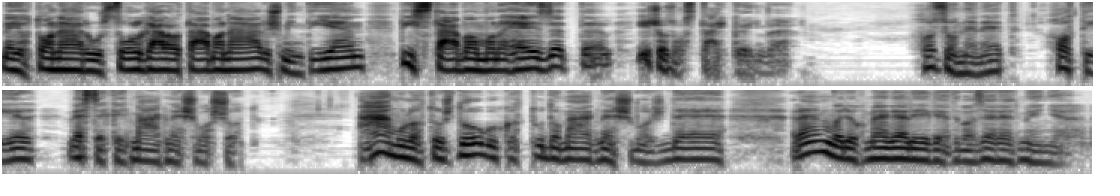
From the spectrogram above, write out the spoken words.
mely a tanár úr szolgálatában áll, és mint ilyen, tisztában van a helyzettel és az osztálykönyvvel. Hazamenet, hat ér, veszek egy mágnesvasot. Ámulatos dolgokat tud a mágnesvas, de nem vagyok megelégedve az eredménnyel.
